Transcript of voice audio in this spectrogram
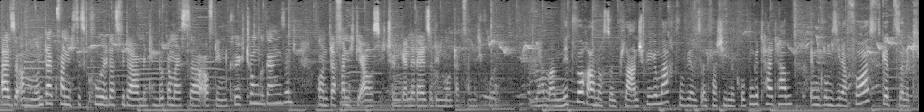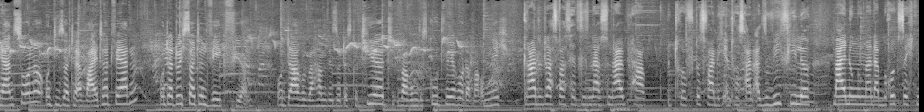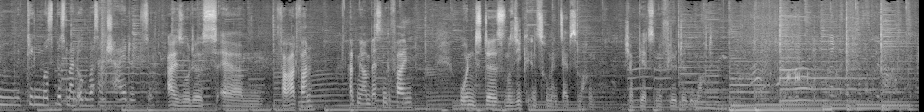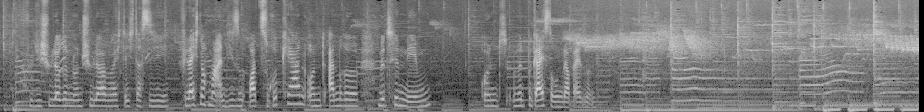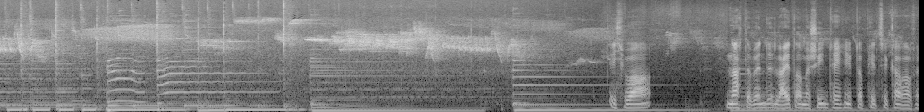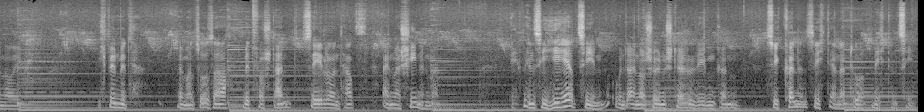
Also am Montag fand ich das cool, dass wir da mit dem Bürgermeister auf den Kirchturm gegangen sind. Und da fand ich die Aussicht schön. Generell so den Montag fand ich cool. Wir haben am Mittwoch auch noch so ein Planspiel gemacht, wo wir uns in verschiedene Gruppen geteilt haben. Im Grumsiner Forst gibt es so eine Kernzone und die sollte erweitert werden und dadurch sollte ein Weg führen. Und darüber haben wir so diskutiert, warum das gut wäre oder warum nicht. Gerade das, was jetzt diesen Nationalpark betrifft, das fand ich interessant. Also wie viele Meinungen man da berücksichtigen muss, bis man irgendwas entscheidet. So. Also das ähm, Fahrradfahren hat mir am besten gefallen und das Musikinstrument selbst machen. Ich habe jetzt eine Flöte gemacht. Für die Schülerinnen und Schüler möchte ich, dass sie vielleicht noch mal an diesen Ort zurückkehren und andere mit hinnehmen und mit Begeisterung dabei sind. Ich war nach der Wende Leiter Maschinentechnik der PCK-Raffinerie. Ich bin mit, wenn man so sagt, mit Verstand, Seele und Herz ein Maschinenmann. Wenn Sie hierher ziehen und einer schönen Stelle leben können, Sie können sich der Natur nicht entziehen.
